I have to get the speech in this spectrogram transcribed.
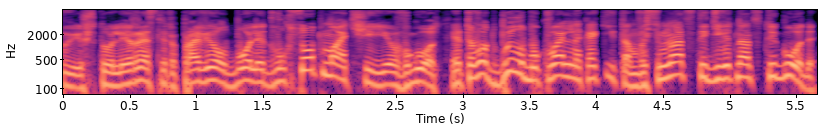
трудолюбивый, что ли, рестлер провел более 200 матчей в год, это вот было буквально какие там 18-19 годы.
